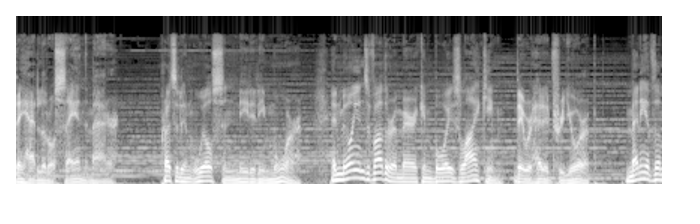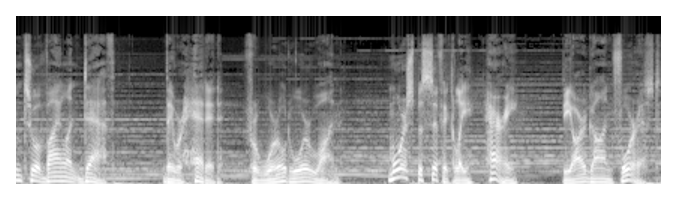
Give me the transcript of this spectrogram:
they had little say in the matter. President Wilson needed him more, and millions of other American boys like him. They were headed for Europe, many of them to a violent death. They were headed for World War I. More specifically, Harry, the Argonne Forest.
